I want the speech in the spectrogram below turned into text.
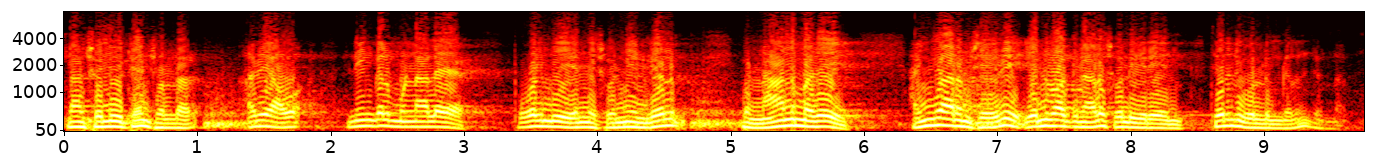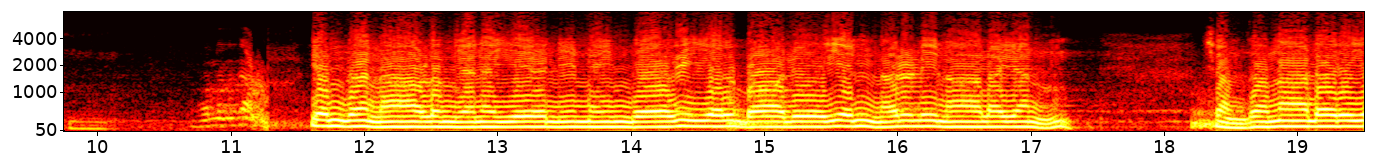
நான் சொல்லிவிட்டேன்னு சொல்றார். அதே அவ- நீங்கள் முன்னாலே புகழ்ந்து என்ன சொன்னீர்கள். இப்போ நானும் அதை அங்கீகாரம் செய்து என் வாக்கினால சொல்லுகிறேன். தெரிந்து கொள்ளுங்கள் சொன்னார். எந்த நாளும் எனையே நினைந்த இயல்பாலே என் அருளினாலயன். சந்த நாளறிய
